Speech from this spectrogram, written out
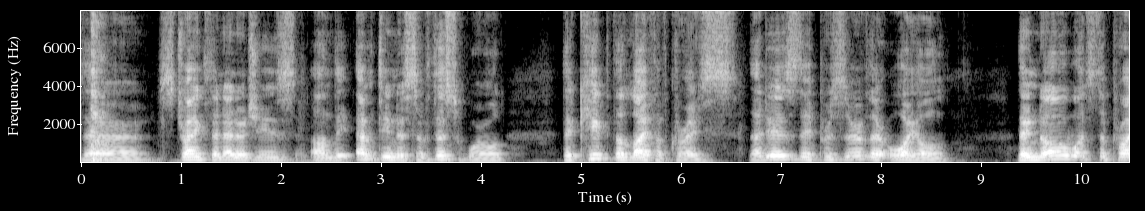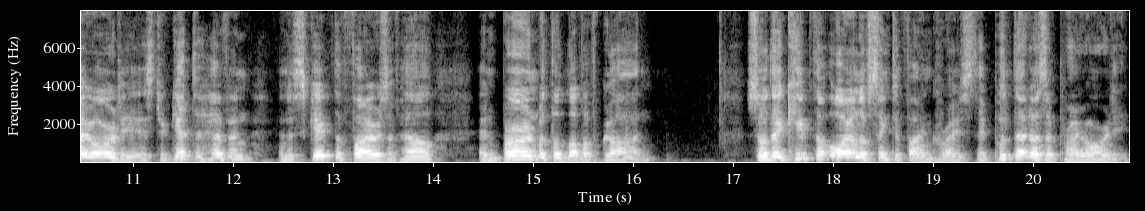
their strength and energies on the emptiness of this world. They keep the life of grace. That is, they preserve their oil they know what's the priority is to get to heaven and escape the fires of hell and burn with the love of God. So they keep the oil of sanctifying grace. They put that as a priority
